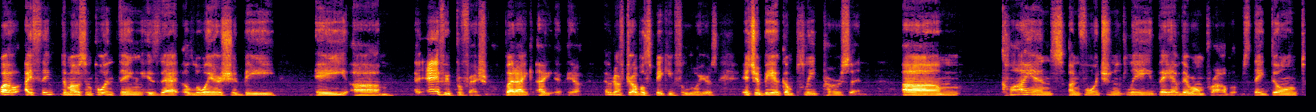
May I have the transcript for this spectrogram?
Well, I think the most important thing is that a lawyer should be a um, every professional, but I, I you know, have enough trouble speaking for lawyers. It should be a complete person. Um, clients, unfortunately, they have their own problems. They don't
